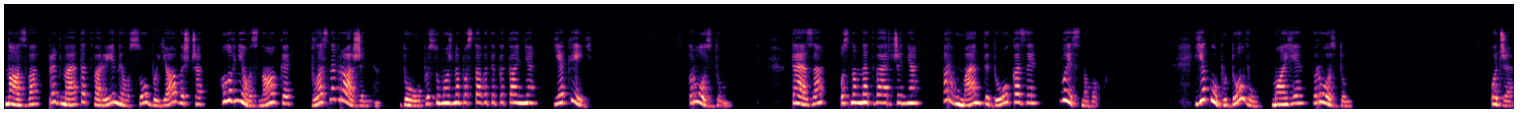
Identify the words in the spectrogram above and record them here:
назва предмета, тварини, особи, явища, головні ознаки, власне враження. До опису можна поставити питання який? Роздум. Теза, основне твердження, аргументи, докази, висновок. Яку будову має роздум? Отже,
